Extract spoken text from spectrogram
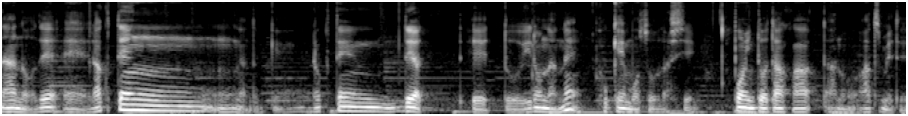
なので、えー、楽天なんだっけ楽天でえー、といろんなね保険もそうだしポイントをたかあの集めて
